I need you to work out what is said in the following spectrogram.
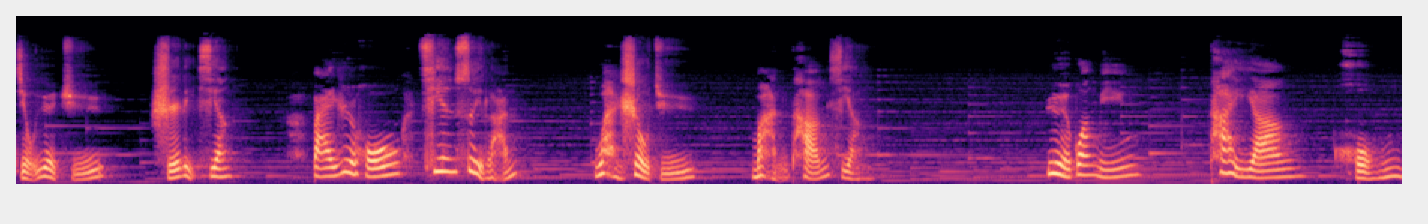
九月菊，十里香，百日红，千岁兰，万寿菊，满堂香。月光明，太阳红。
